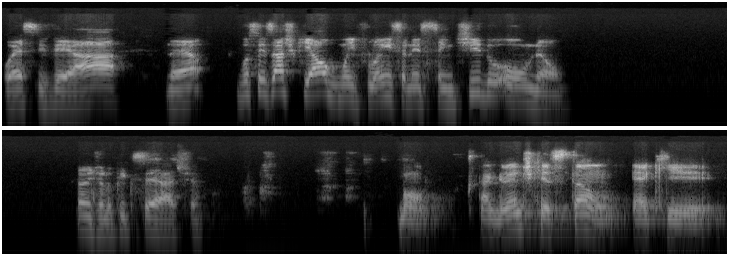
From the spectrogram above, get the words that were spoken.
o SVA, né? Vocês acham que há alguma influência nesse sentido ou não? Ângelo, o que, que você acha? Bom, a grande questão é que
